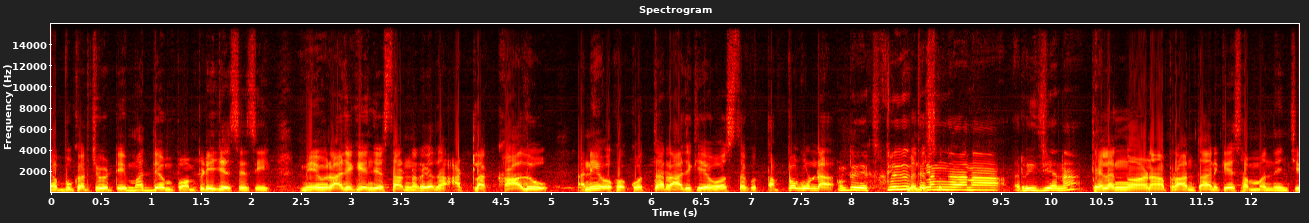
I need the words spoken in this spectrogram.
డబ్బు ఖర్చు పెట్టి మద్యం పంపిణీ చేసేసి మేము రాజకీయం చేస్తా అంటున్నారు కదా అట్లా కాదు అని ఒక కొత్త రాజకీయ వ్యవస్థకు తప్పకుండా తెలంగాణ రీజియనా తెలంగాణ ప్రాంతానికే సంబంధించి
